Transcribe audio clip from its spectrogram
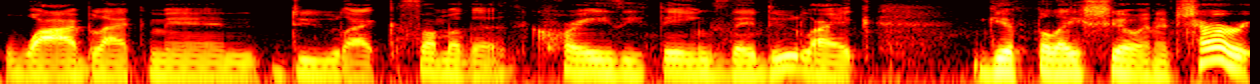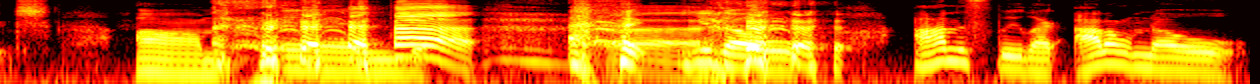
why black men do like some of the crazy things they do, like give fellatio in a church. Um, and uh, uh. you know, honestly, like I don't know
